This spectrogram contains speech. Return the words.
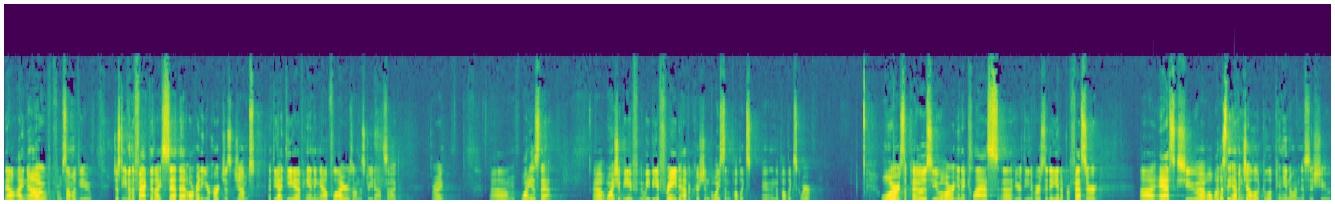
Now, I know from some of you, just even the fact that I said that, already your heart just jumped at the idea of handing out flyers on the street outside, right? Um, why is that? Uh, why should we, we be afraid to have a Christian voice in the public, in the public square? Or suppose you are in a class uh, here at the university and a professor uh, asks you, uh, well, what is the evangelical opinion on this issue,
